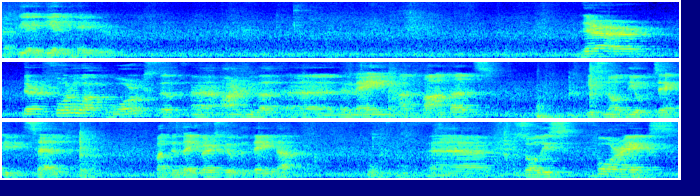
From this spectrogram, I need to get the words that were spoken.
have the ideal behavior. There are there are follow-up works that uh, argue that uh, the main advantage is not the objective itself, but the diversity of the data. Uh, so this 4x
